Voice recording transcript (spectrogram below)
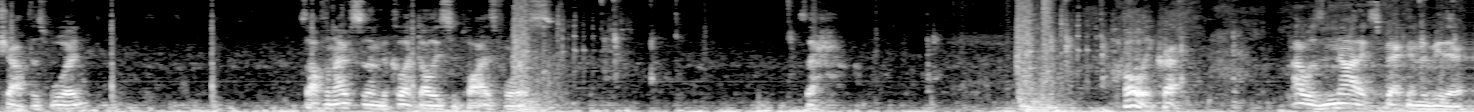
Chop this wood. It's awful nice of them to collect all these supplies for us. So, holy crap. Not expecting to be there.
